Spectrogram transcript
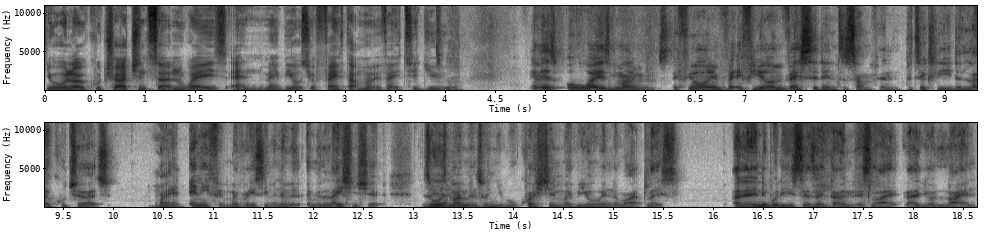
your local church in certain ways, and maybe it was your faith that motivated you. Or... I think there's always moments if you're inv- if you're invested into something, particularly the local church, mm. right? Anything, whether it's even a, a relationship, there's always yeah. moments when you will question whether you're in the right place and anybody who says they don't, it's like uh, you're lying.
